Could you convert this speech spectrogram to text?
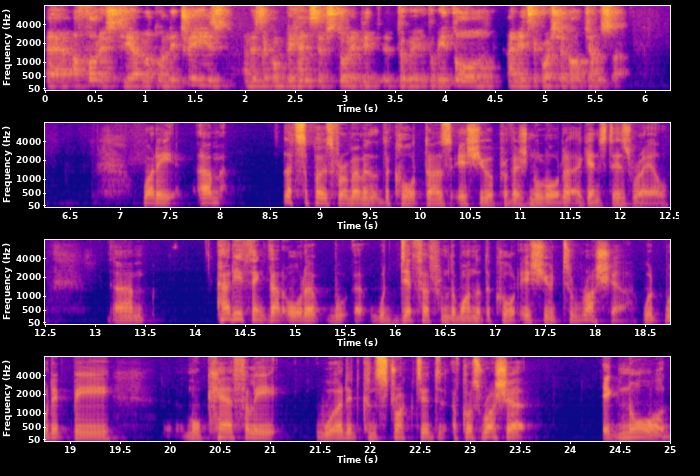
uh, a forest here, not only trees, and there's a comprehensive story to, to, be, to be told, and it's a question of genocide. Wadie, um, let's suppose for a moment that the court does issue a provisional order against Israel. Um, how do you think that order uh, would differ from the one that the court issued to Russia? Would, would it be more carefully worded, constructed? Of course, Russia ignored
